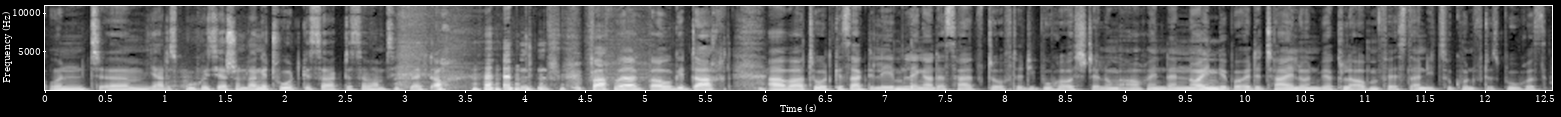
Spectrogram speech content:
Und ähm, ja, das Buch ist ja schon lange totgesagt, deshalb haben Sie vielleicht auch an den Fachwerkbau gedacht. Aber totgesagte leben länger, deshalb durfte die Buchausstellung auch in den neuen Gebäudeteil und wir glauben fest an die Zukunft des Buches.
